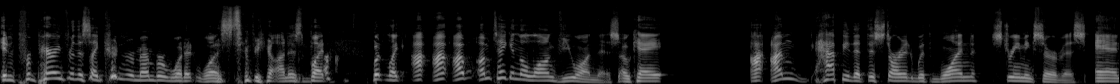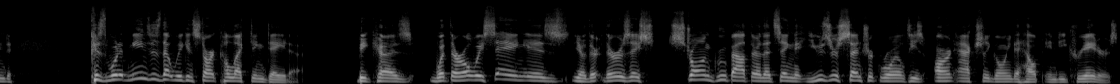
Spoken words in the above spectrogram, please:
In preparing for this, I couldn't remember what it was to be honest, but but like I, I I'm- I'm taking the long view on this. Okay, I, I'm happy that this started with one streaming service, and because what it means is that we can start collecting data. Because what they're always saying is, you know, there, there is a strong group out there that's saying that user centric royalties aren't actually going to help indie creators.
